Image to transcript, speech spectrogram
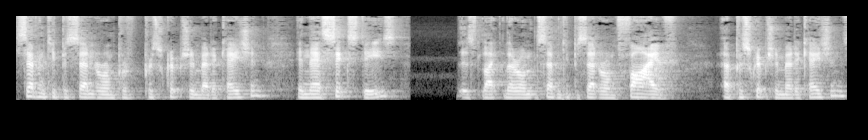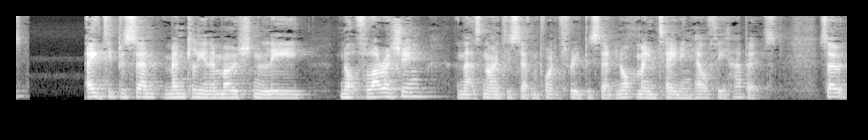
70% are on pre- prescription medication. In their 60s, it's like they're on 70% are on five uh, prescription medications. 80% mentally and emotionally not flourishing, and that's 97.3% not maintaining healthy habits. So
